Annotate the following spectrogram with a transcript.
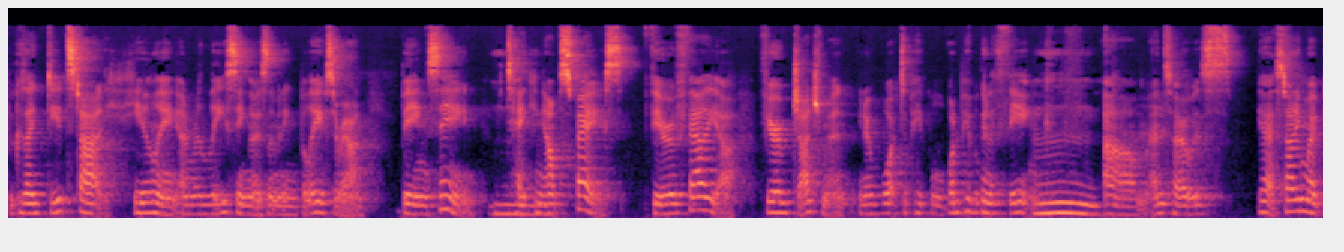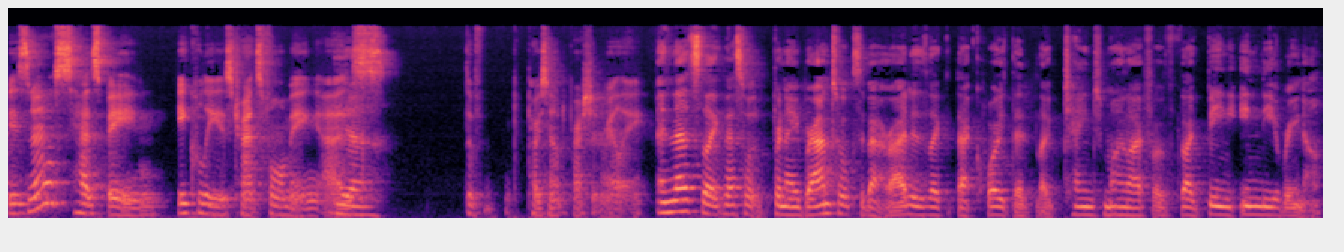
because I did start healing and releasing those limiting beliefs around being seen, mm. taking up space, fear of failure fear of judgment. You know, what do people, what are people going to think? Mm. Um, and so it was, yeah, starting my business has been equally as transforming as yeah. the postnatal depression, really. And that's like, that's what Brene Brown talks about, right? Is like that quote that like changed my life of like being in the arena,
